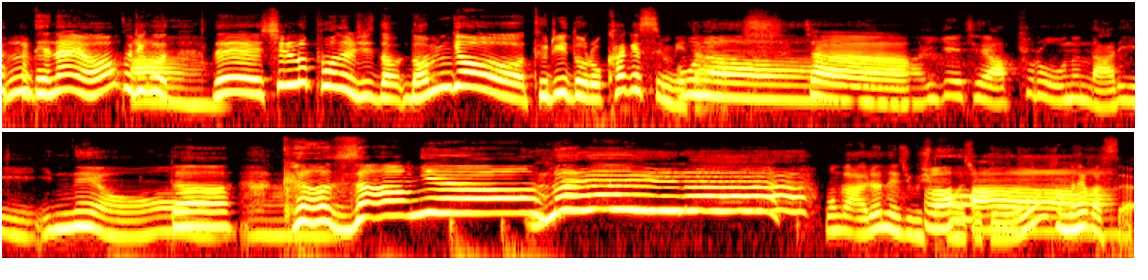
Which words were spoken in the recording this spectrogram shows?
음, 되나요? 그리고 아. 네 실로폰을 이제 넘겨 드리도록 하겠습니다. 오나. 자, 이게 제 앞으로 오는 날이 있네요. The cause of you later. 뭔가 아련해지고 싶어가지고 아. 한번 해봤어요.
